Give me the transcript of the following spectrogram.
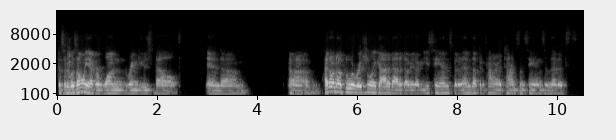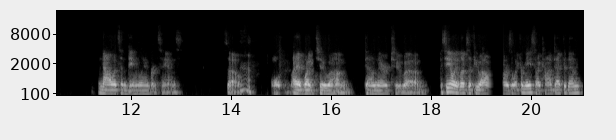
because there was only ever one ring used belt, and um, um, I don't know who originally got it out of WWE's hands, but it ended up in Conrad Thompson's hands, and then it's now it's in Dan Lambert's hands. So. I had went to um, down there to um, because he only lives a few hours away from me, so I contacted him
